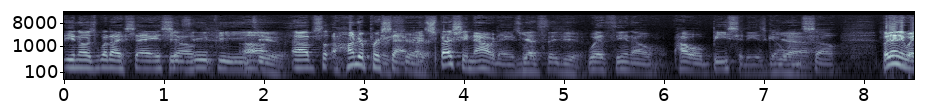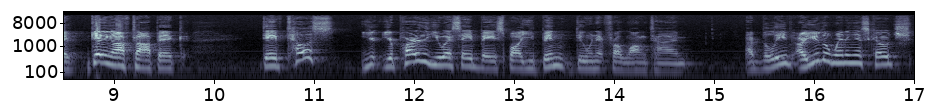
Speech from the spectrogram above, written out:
you know, is what I say. so need PE uh, too. absolutely, hundred percent, sure. especially nowadays. Yes, with, they do. With you know how obesity is going. Yeah. So, but anyway, getting off topic. Dave, tell us. You're, you're part of the USA Baseball. You've been doing it for a long time. I believe. Are you the winningest coach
